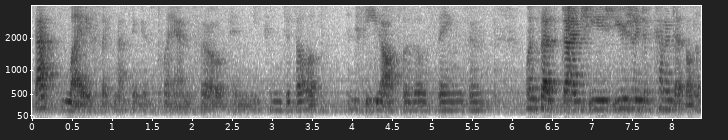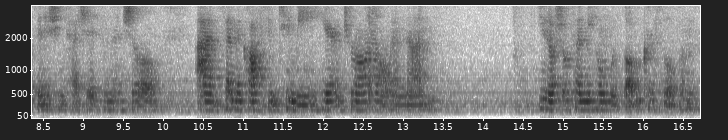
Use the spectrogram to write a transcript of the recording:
that's life, like nothing is planned. So, and you can develop and feed off of those things. And once that's done, she usually just kind of does all the finishing touches, and then she'll um, send the costume to me here in Toronto, and um, you know she'll send me home with all the crystals and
